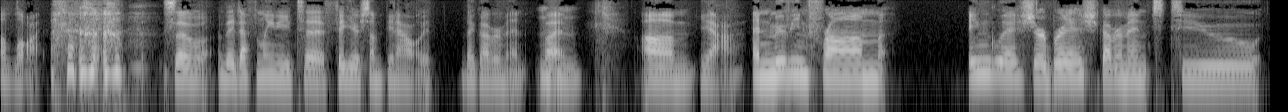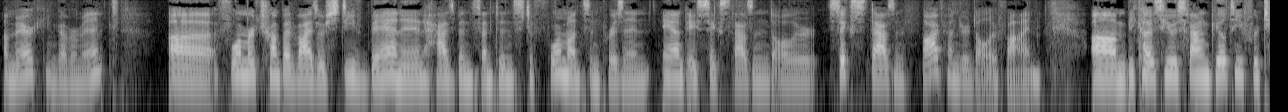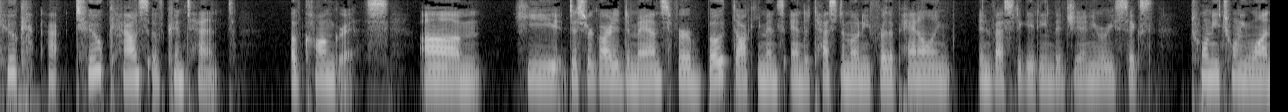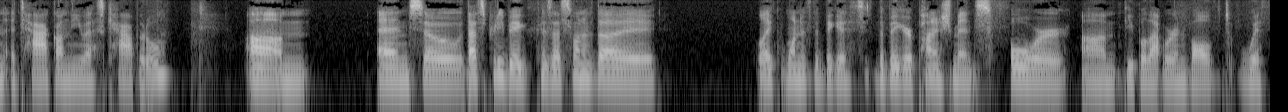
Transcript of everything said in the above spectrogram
a lot. so they definitely need to figure something out with the government. But Mhm. um, yeah. And moving from English or British government to American government, uh, former Trump advisor Steve Bannon has been sentenced to four months in prison and a six thousand dollar, six thousand five hundred dollar fine, um, because he was found guilty for two two counts of contempt of Congress. Um, he disregarded demands for both documents and a testimony for the panel in- investigating the January sixth, twenty twenty one attack on the U.S. Capitol. Um, and so that's pretty big because that's one of the like one of the biggest the bigger punishments for um, people that were involved with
